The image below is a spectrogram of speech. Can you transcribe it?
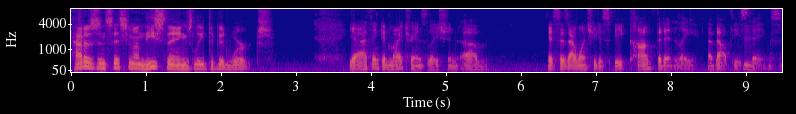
how does insisting on these things lead to good works? Yeah, I think in my translation, um, it says, I want you to speak confidently about these mm. things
